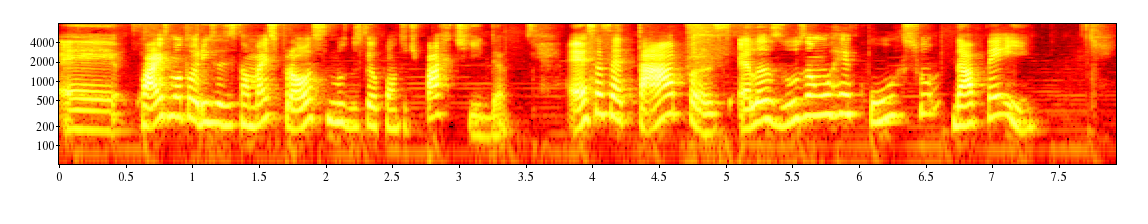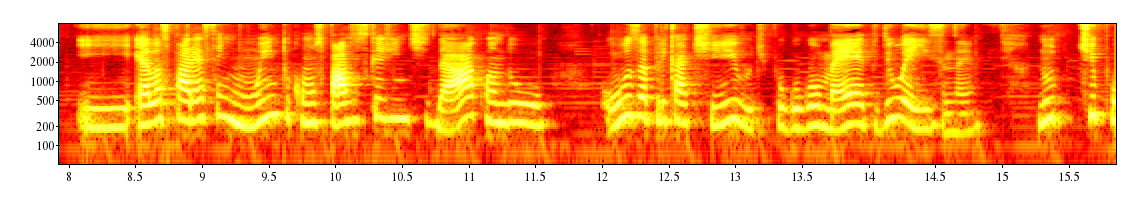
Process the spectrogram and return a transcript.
é, quais motoristas estão mais próximos do seu ponto de partida. Essas etapas, elas usam o recurso da API. E elas parecem muito com os passos que a gente dá quando usa aplicativo, tipo Google Maps e Waze, né? No tipo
